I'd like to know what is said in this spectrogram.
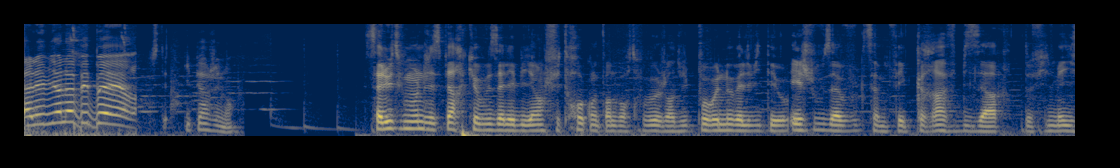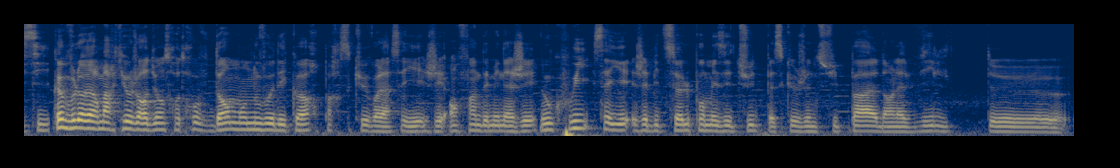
Allez, viens là, pépère C'était hyper gênant. Salut tout le monde, j'espère que vous allez bien. Je suis trop content de vous retrouver aujourd'hui pour une nouvelle vidéo. Et je vous avoue que ça me fait grave bizarre de filmer ici. Comme vous l'aurez remarqué, aujourd'hui on se retrouve dans mon nouveau décor parce que voilà, ça y est, j'ai enfin déménagé. Donc oui, ça y est, j'habite seul pour mes études parce que je ne suis pas dans la ville de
